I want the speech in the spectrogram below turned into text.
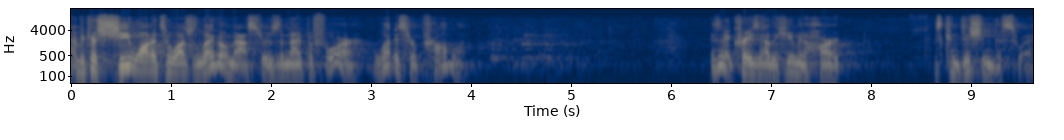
and because she wanted to watch Lego Masters the night before. What is her problem? Isn't it crazy how the human heart is conditioned this way.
